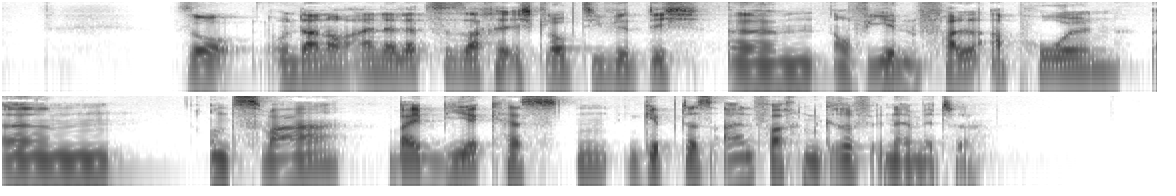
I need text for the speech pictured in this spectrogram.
So, und dann noch eine letzte Sache, ich glaube, die wird dich ähm, auf jeden Fall abholen. Ähm, Und zwar bei Bierkästen gibt es einfach einen Griff in der Mitte.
